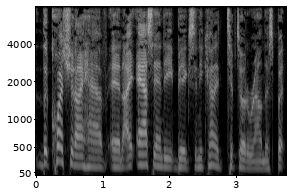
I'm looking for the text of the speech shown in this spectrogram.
the question I have, and I asked Andy Biggs, and he kind of tiptoed around this, but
